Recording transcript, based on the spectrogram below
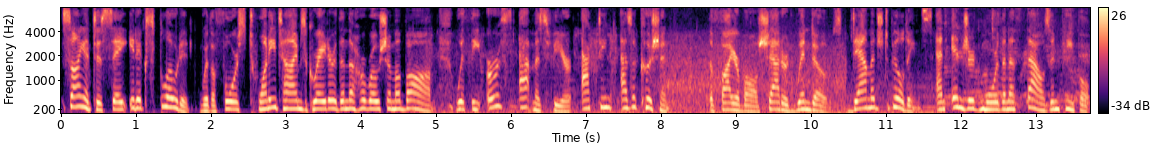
Scientists say it exploded with a force 20 times greater than the Hiroshima bomb, with the Earth's atmosphere acting as a cushion. The fireball shattered windows, damaged buildings, and injured more than a thousand people.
